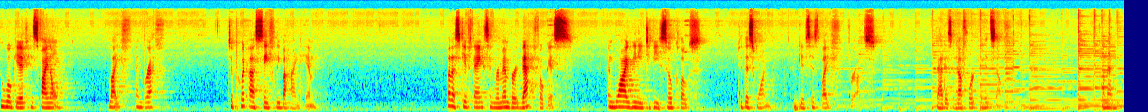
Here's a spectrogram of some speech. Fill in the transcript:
who will give His final life and breath to put us safely behind Him. Let us give thanks and remember that focus and why we need to be so close to this one who gives his life for us. That is enough work in itself. Amen.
